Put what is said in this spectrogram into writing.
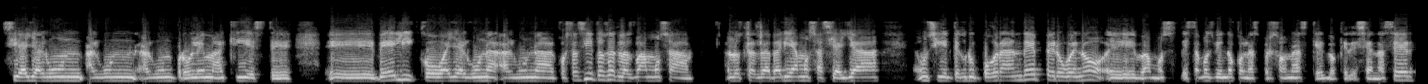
si hay algún, algún, algún problema aquí este, eh, bélico o hay alguna, alguna cosa así, entonces las vamos a, los trasladaríamos hacia allá un siguiente grupo grande, pero bueno, eh, vamos, estamos viendo con las personas qué es lo que desean hacer.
